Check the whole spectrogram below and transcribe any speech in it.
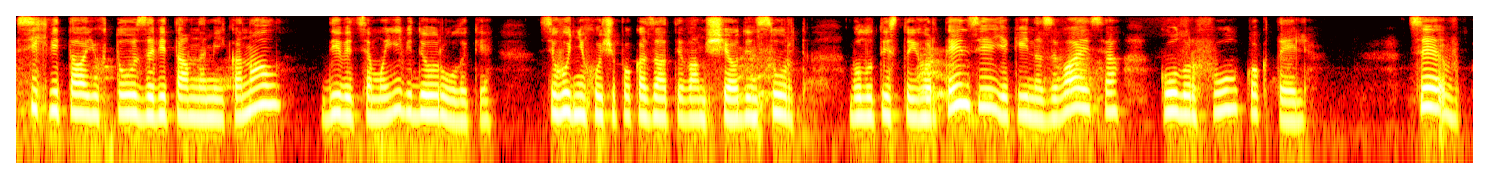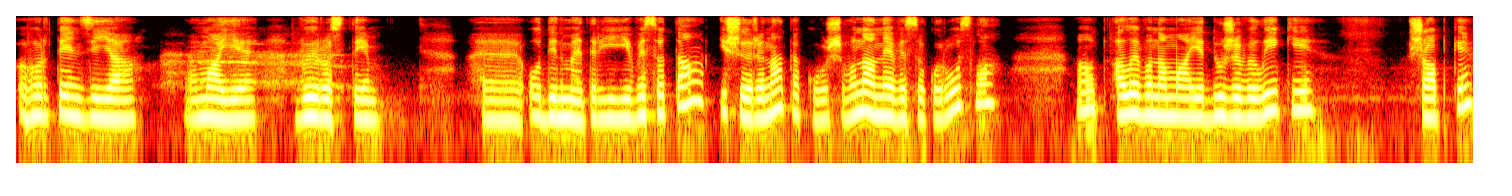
Всіх вітаю, хто завітав на мій канал, дивиться мої відеоролики. Сьогодні хочу показати вам ще один сорт волотистої гортензії, який називається Colorful Cocktail. Це гортензія має вирости 1 метр її висота і ширина також. Вона не високоросла, але вона має дуже великі шапки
